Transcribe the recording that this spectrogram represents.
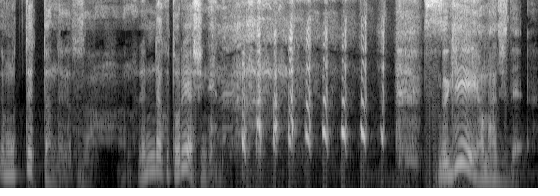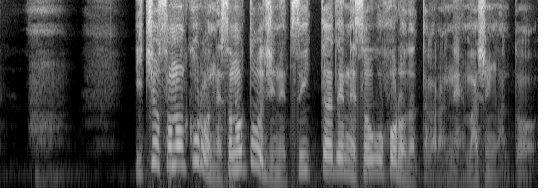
で、持ってったんだけどさ、あの、連絡取れやしねえ すげえよ、マジで。一応その頃ね、その当時ね、ツイッターでね、相互フォローだったからね、マシンガンと。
